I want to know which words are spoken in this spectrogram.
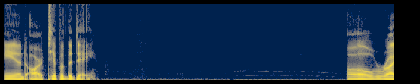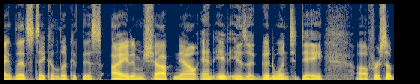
and our tip of the day. All right, let's take a look at this item shop now, and it is a good one today. Uh, first up,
